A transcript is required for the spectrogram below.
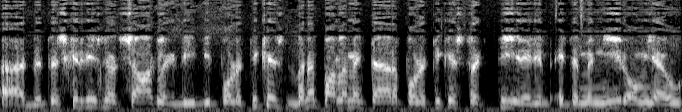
Uh dit is krities noodsaaklik. Die die politieke binne parlementêre politieke strukture het, het 'n manier om jou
